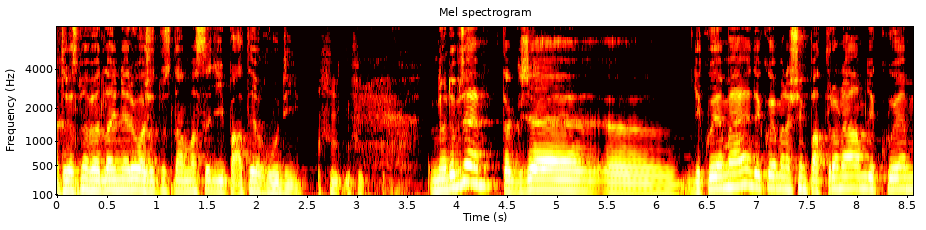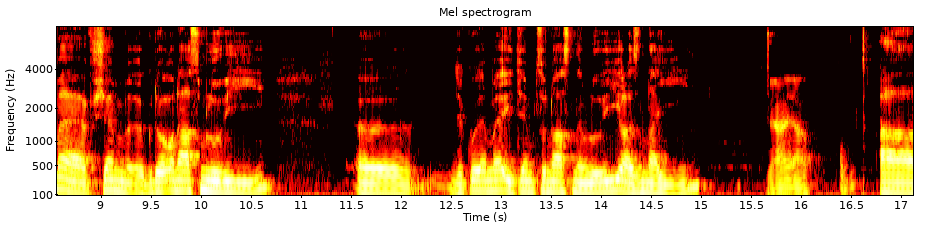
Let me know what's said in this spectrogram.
A to, že jsme v headlineru a že tu s náma sedí pátý Rudy. No dobře, takže eh, děkujeme, děkujeme našim patronám, děkujeme všem, kdo o nás mluví, eh, děkujeme i těm, co nás nemluví, ale znají. Já, já. A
